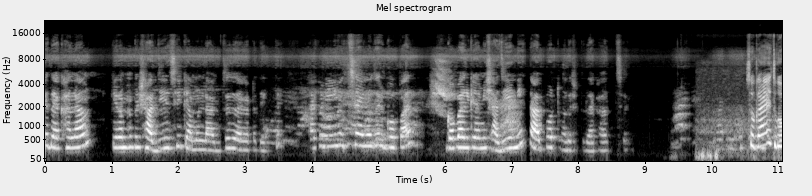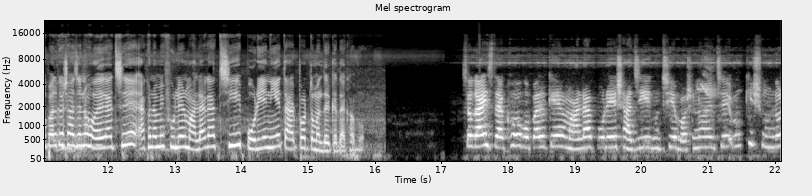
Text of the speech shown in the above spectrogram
তোমাদেরকে দেখালাম কিরমভাবে সাজিয়েছি, কেমন লাগছে জায়গাটা দেখতে। এখন এই হচ্ছে আমাদের গোপাল। গোপালকে আমি সাজিয়ে নিই, তারপর তোমাদের সাথে দেখা হচ্ছে। সো গাইস গোপালকে সাজানো হয়ে গেছে। এখন আমি ফুলের মালা গাচ্ছি, পরিয়ে নিয়ে তারপর তোমাদেরকে দেখাবো। সো গাইস দেখো, গোপালকে মালা পরে সাজিয়ে গুছিয়ে বসানো হয়েছে এবং কি সুন্দর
